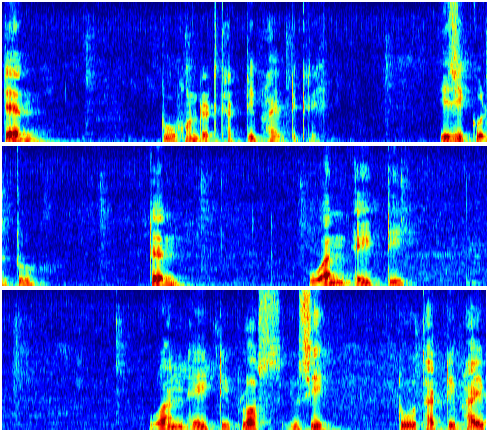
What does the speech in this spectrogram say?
tan 235 degree. Is equal to tan 180 180 plus you see 235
